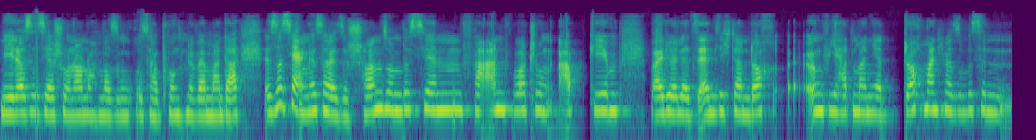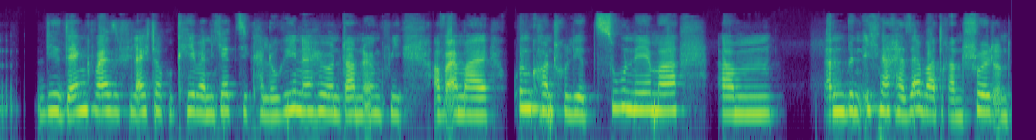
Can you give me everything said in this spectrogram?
Nee, das ist ja schon auch nochmal so ein großer Punkt, ne, wenn man da es ist ja in gewisser Weise schon so ein bisschen Verantwortung abgeben, weil du ja letztendlich dann doch irgendwie hat man ja doch manchmal so ein bisschen die Denkweise vielleicht auch, okay, wenn ich jetzt die Kalorien erhöhe und dann irgendwie auf einmal unkontrolliert zunehme, ähm, dann bin ich nachher selber dran schuld. Und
